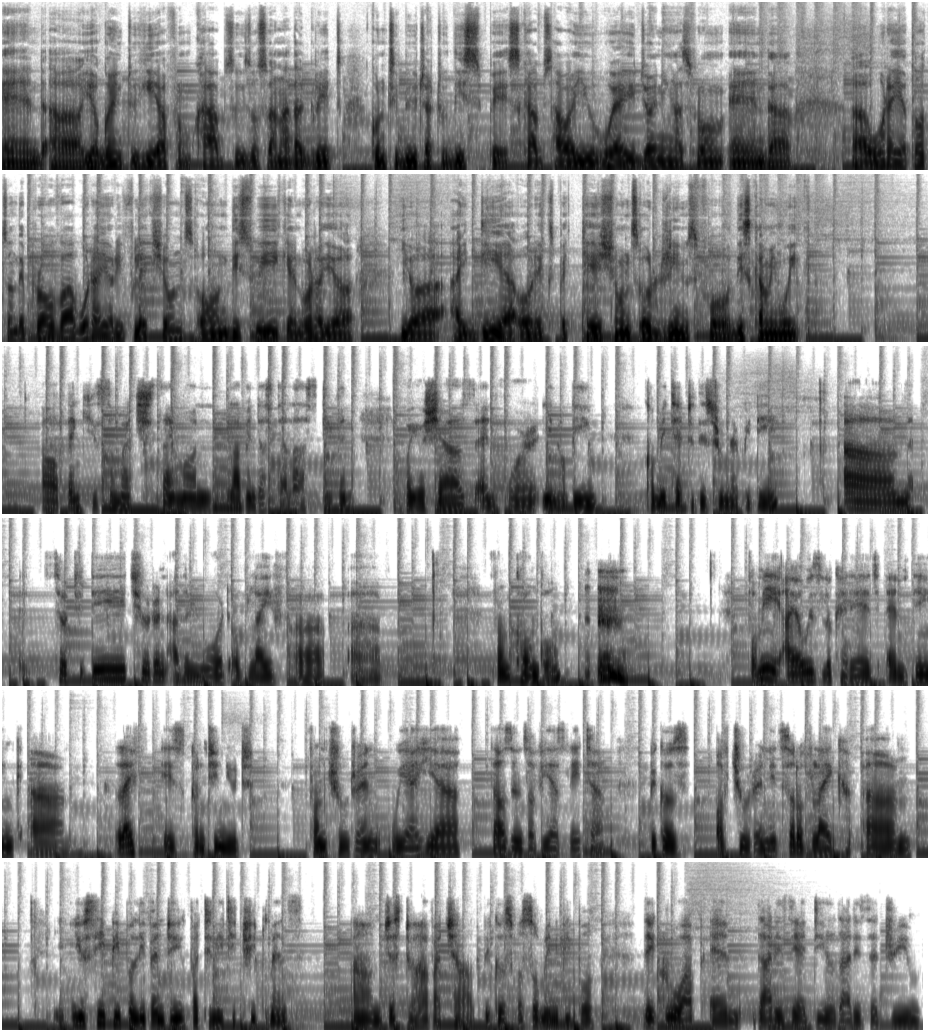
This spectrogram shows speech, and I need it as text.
and uh, you're going to hear from Cabs, who is also another great contributor to this space. Cabs, how are you? Where are you joining us from? And uh, uh, what are your thoughts on the proverb? What are your reflections on this week? And what are your your idea or expectations or dreams for this coming week? Oh, thank you so much, Simon, Lavender, Stella, Stephen, for your shares and for you know being committed to this room every day. Um, so today, children are the reward of life uh, uh, from Congo. for me, I always look at it and think um, life is continued from children. We are here thousands of years later because of children. It's sort of like um, you see people even doing fertility treatments um, just to have a child because for so many people, they grow up and that is their ideal, that is their dream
